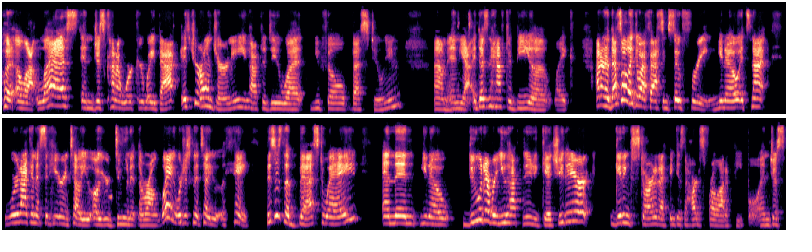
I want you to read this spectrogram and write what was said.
put a lot less and just kind of work your way back. It's your own journey. You have to do what you feel best doing. Um, and yeah, it doesn't have to be a like, I don't know. That's what I like about fasting. So free, you know, it's not, we're not going to sit here and tell you, oh, you're doing it the wrong way. We're just going to tell you like, Hey, this is the best way. And then, you know, do whatever you have to do to get you there getting started, I think, is the hardest for a lot of people. And just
